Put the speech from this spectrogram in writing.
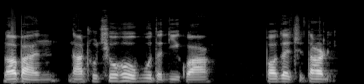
老板拿出秋后部的地瓜，包在纸袋里，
